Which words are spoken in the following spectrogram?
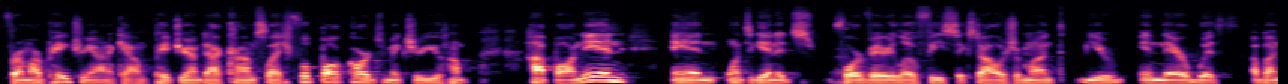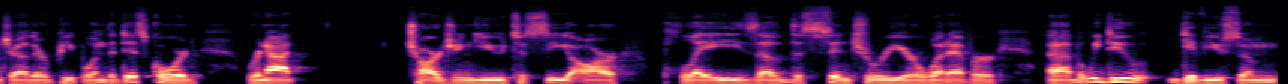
from our Patreon account, patreon.com slash football cards. Make sure you hump, hop on in and once again, it's for a very low fee, $6 a month. You're in there with a bunch of other people in the Discord. We're not charging you to see our plays of the century or whatever. Uh, but we do give you some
